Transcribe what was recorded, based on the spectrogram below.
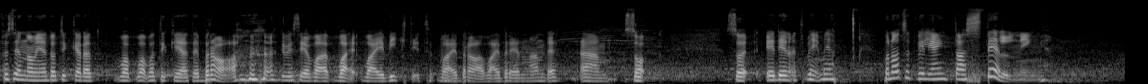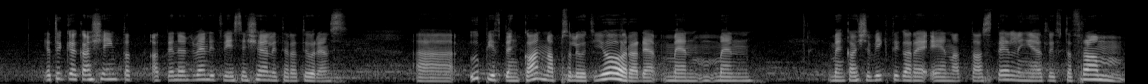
För sen om jag då tycker att vad, vad, tycker jag att är bra, det vill säga vad, vad, vad är viktigt, vad är bra, vad är brännande, um, så, så är det, men på något sätt vill jag inte ta ställning. Jag tycker kanske inte att, att det nödvändigtvis är skönlitteraturens Uh, uppgiften kan absolut göra det, men, men, men kanske viktigare än att ta ställning är att lyfta fram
